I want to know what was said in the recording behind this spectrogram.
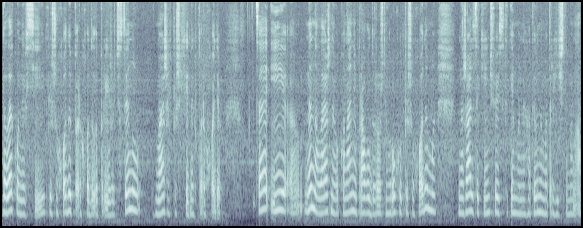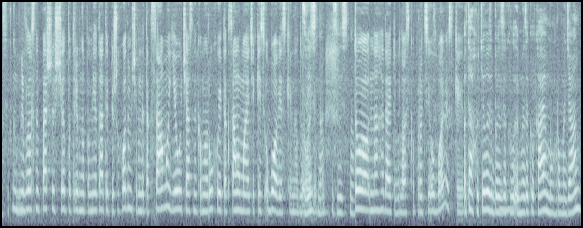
далеко не всі пішоходи переходили проїжджу частину в межах пішохідних переходів. Це і е, неналежне виконання правил дорожнього руху пішоходами, на жаль, закінчується такими негативними трагічними наслідками. І, власне, перше, що потрібно пам'ятати пішоходам, що вони так само є учасниками руху і так само мають якісь обов'язки на дорозі. Звісно, звісно. То нагадайте, будь ласка, про ці обов'язки. Так, хотілося б закли- ми закликаємо громадян,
